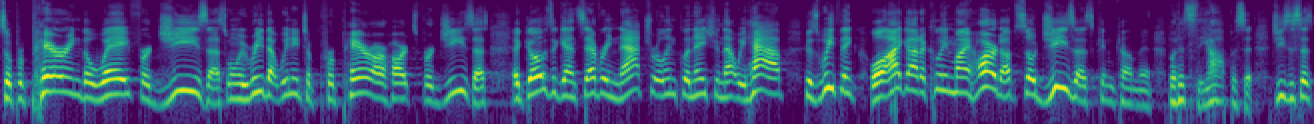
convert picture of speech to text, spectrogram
So, preparing the way for Jesus, when we read that we need to prepare our hearts for Jesus, it goes against every natural inclination that we have because we think, well, I got to clean my heart up so Jesus can come in. But it's the opposite. Jesus says,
